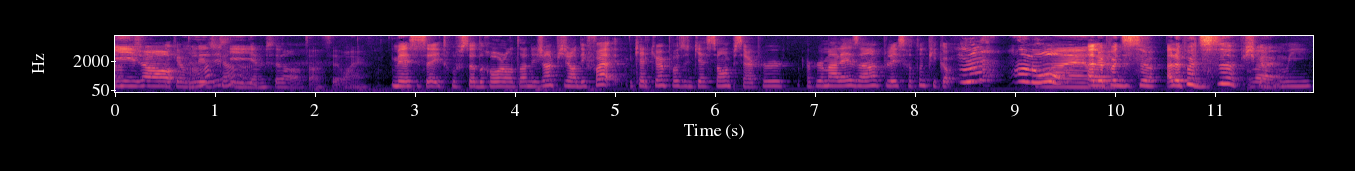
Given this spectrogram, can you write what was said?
qu'il est genre. fait que, oh Legit, my God. il aime ça entendre ça, ouais. Mais c'est ça, il trouve ça drôle d'entendre les gens. Puis genre, des fois, quelqu'un pose une question, puis c'est un peu, un peu malaisant. Puis là, il se retourne, puis il est comme « Oh non! Ouais, Elle a ouais. pas dit ça! Elle a pas dit ça! » Puis je suis Ouais. comme « Oui,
